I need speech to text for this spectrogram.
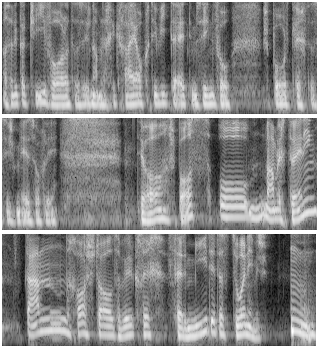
also nicht gerade Skifahren, das ist nämlich keine Aktivität im Sinne von sportlich, das ist mehr so ein bisschen, ja, Spass. Und nämlich Training, dann kannst du also wirklich vermeiden, dass du zunimmst. Hm,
